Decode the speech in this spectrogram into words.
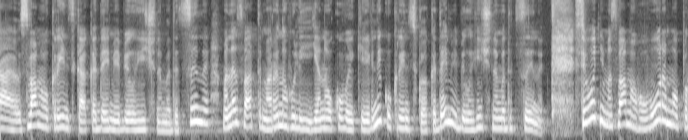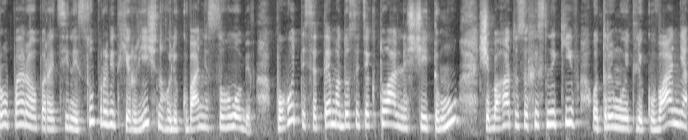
Вітаю! З вами Українська академія біологічної медицини. Мене звати Марина Гулій, я науковий керівник Української академії біологічної медицини. Сьогодні ми з вами говоримо про переопераційний супровід хірургічного лікування суглобів. Погодьтеся, тема досить актуальна ще й тому, що багато захисників отримують лікування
